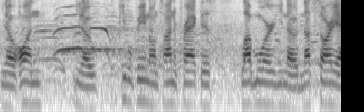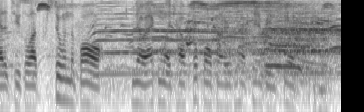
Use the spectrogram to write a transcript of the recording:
you know, on, you know, people being on time to practice. A lot more, you know, not sorry attitudes. A lot pursuing the ball. You know, acting like how football players and how have championships.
